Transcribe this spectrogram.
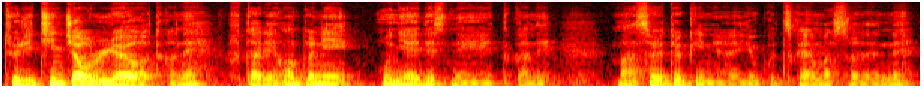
トゥリチンチャオールリョーとかね。2人本当にお似合いですねとかね。まあそういう時にはよく使いますのでね。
